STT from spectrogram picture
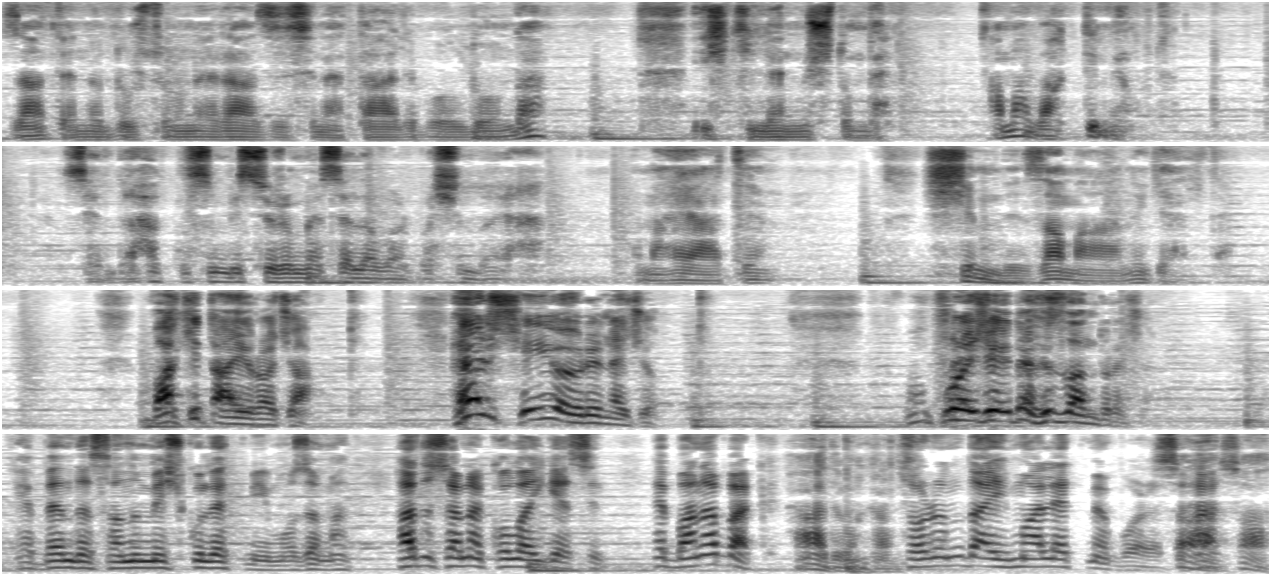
Zaten de Dursun'un arazisine talip olduğunda işkillenmiştim ben. Ama vaktim yoktu. Sen de haklısın bir sürü mesele var başında ya. Ama hayatım şimdi zamanı geldi. Vakit ayıracağım. Her şeyi öğreneceğim. Bu projeyi de hızlandıracağım. Ya ben de sana meşgul etmeyeyim o zaman. Hadi sana kolay gelsin. He bana bak. Hadi bakalım. Torunu da ihmal etme bu arada. Sağ ha? ol, sağ ol.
